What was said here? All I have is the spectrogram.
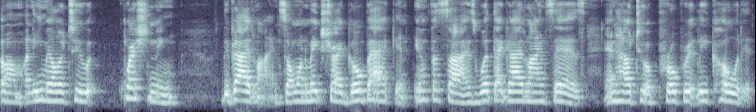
um, an email or two questioning the guidelines. So I want to make sure I go back and emphasize what that guideline says and how to appropriately code it.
